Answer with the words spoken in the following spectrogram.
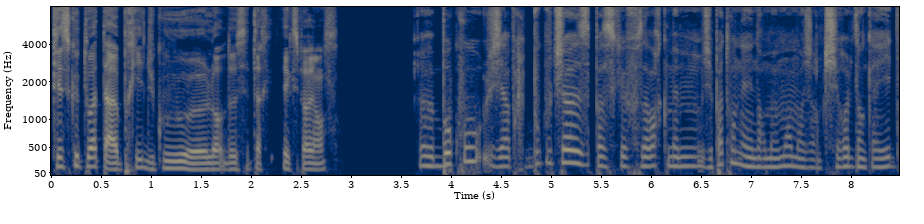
Qu'est-ce que toi, t'as appris du coup euh, lors de cette expérience? Euh, beaucoup, j'ai appris beaucoup de choses parce qu'il faut savoir que même j'ai pas tourné énormément. Moi, j'ai un petit rôle dans Kaïd.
